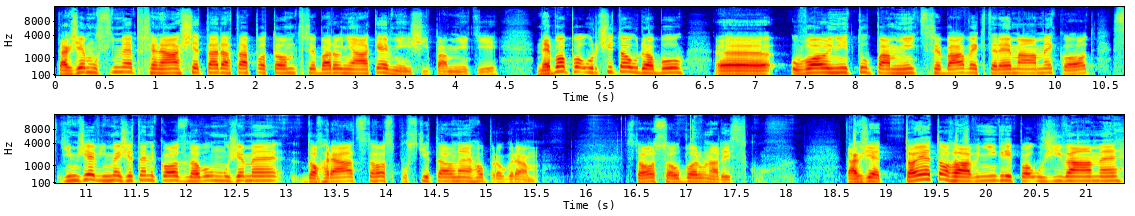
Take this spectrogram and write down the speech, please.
takže musíme přenášet ta data potom třeba do nějaké vnější paměti, nebo po určitou dobu e, uvolnit tu paměť třeba, ve které máme kód, s tím, že víme, že ten kód znovu můžeme dohrát z toho spustitelného programu, z toho souboru na disku. Takže to je to hlavní, kdy používáme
